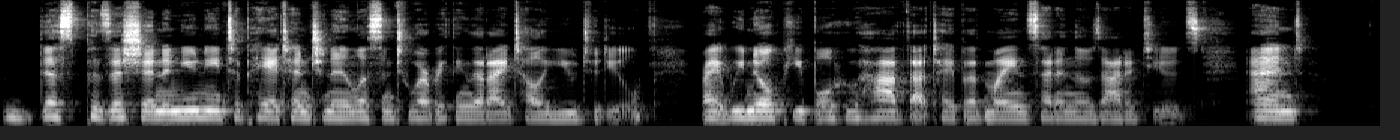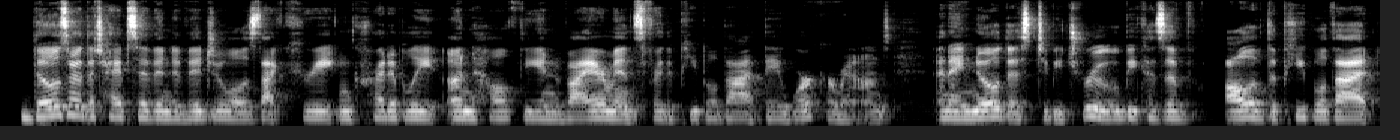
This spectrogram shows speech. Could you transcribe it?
this position and you need to pay attention and listen to everything that I tell you to do. Right? We know people who have that type of mindset and those attitudes. And those are the types of individuals that create incredibly unhealthy environments for the people that they work around. And I know this to be true because of all of the people that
